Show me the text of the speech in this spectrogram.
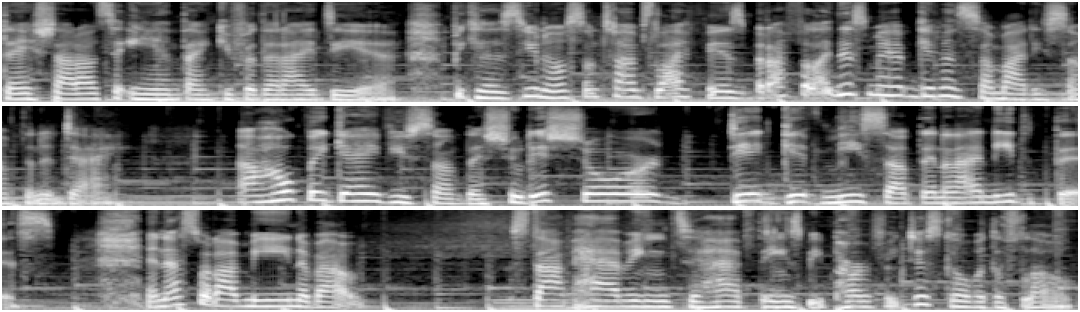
Thanks, shout out to Ian. Thank you for that idea. Because, you know, sometimes life is, but I feel like this may have given somebody something today. I hope it gave you something. Shoot, it sure did give me something, and I needed this. And that's what I mean about stop having to have things be perfect. Just go with the flow.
